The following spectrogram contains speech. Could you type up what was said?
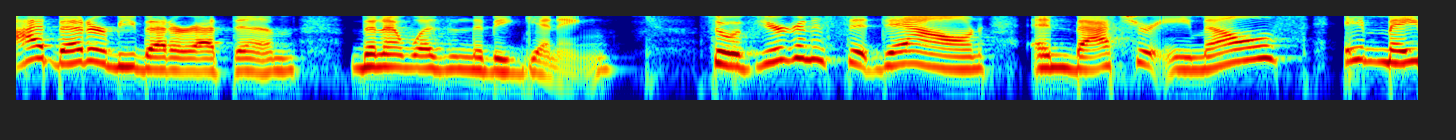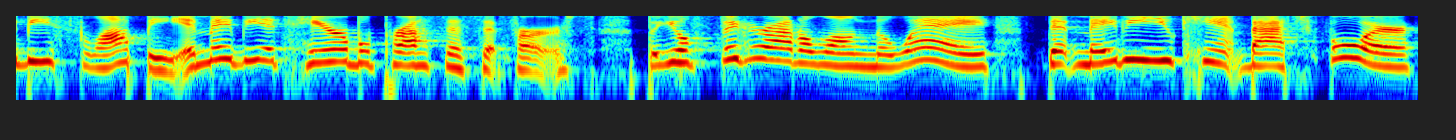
I better be better at them than I was in the beginning. So if you're going to sit down and batch your emails, it may be sloppy. It may be a terrible process at first, but you'll figure out along the way that maybe you can't batch four,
